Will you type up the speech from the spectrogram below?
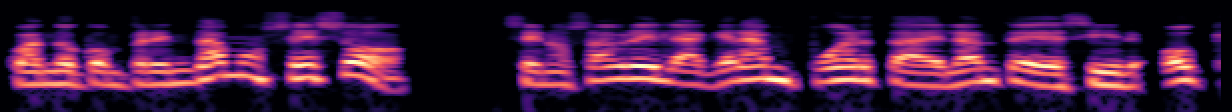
cuando comprendamos eso, se nos abre la gran puerta adelante de decir, ok,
